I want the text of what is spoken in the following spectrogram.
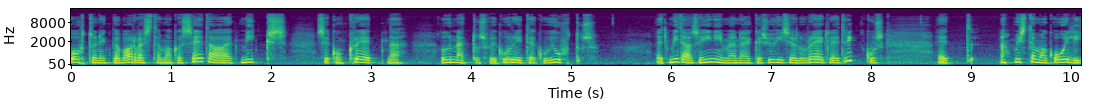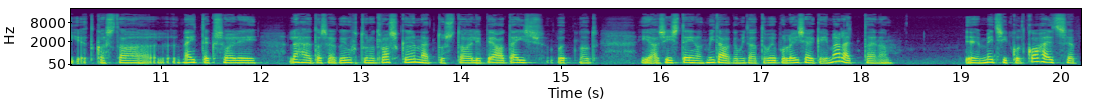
kohtunik peab arvestama ka seda, et miks see konkreetne õnnetus või kuritegu juhtus. Et mida see inimene, kes ühiselu reegleid rikkus, et noh, mis temaga oli, et kas ta näiteks oli lähedasega juhtunud raske õnnetus, ta oli pea täis võtnud ja siis teinud midagi, mida ta võib-olla isegi ei mäleta enam. metsikult kahetseb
